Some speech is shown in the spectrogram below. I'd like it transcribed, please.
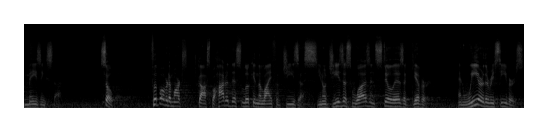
Amazing stuff. So, flip over to Mark's gospel. How did this look in the life of Jesus? You know, Jesus was and still is a giver, and we are the receivers.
